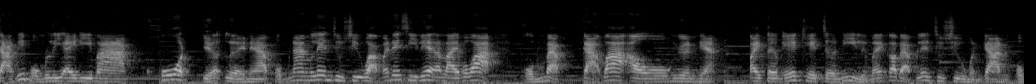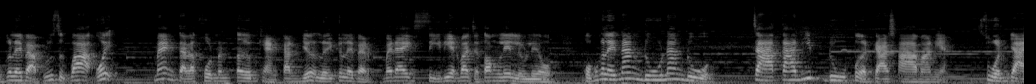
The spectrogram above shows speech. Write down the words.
จากที่ผมรีไอดีมาโคตรเยอะเลยนะครับ ผมนั่งเล่นชิวๆอะไม่ได้ซีเรียสอะไรเพราะว่า ผมแบบกะว่าเอาเงินเนี่ย ไปเติม AFK Journey หรือไม่ก็แบบเล่นชิวๆเหมือนกัน ผมก็เลยแบบรู้สึกว่าโอ๊ยแม่งแต่ละคนมันเติมแข่งกันเยอะเลยก็เลยแบบไม่ได้ซีเรียสว่าจะต้องเล่นเร็วๆ ผมก็เลยนั่งดูนั่งดู จากการที่ดูเปิดกาชามาเนี่ย ส่วนใหญ่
